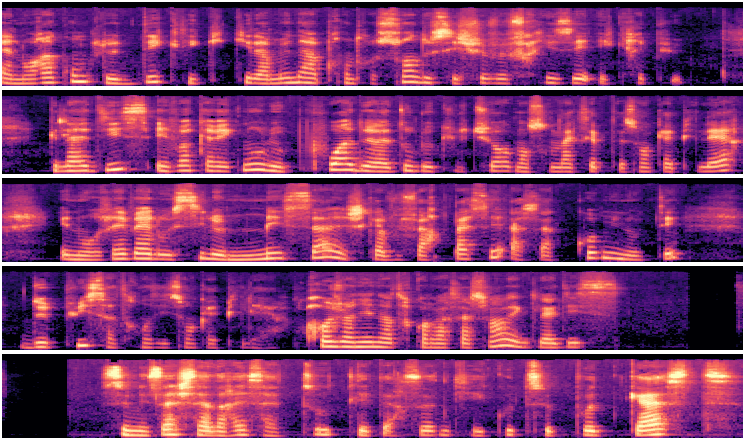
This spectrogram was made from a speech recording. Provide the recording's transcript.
Elle nous raconte le déclic qui l'a mené à prendre soin de ses cheveux frisés et crépus. Gladys évoque avec nous le poids de la double culture dans son acceptation capillaire et nous révèle aussi le message qu'elle veut faire passer à sa communauté depuis sa transition capillaire. Rejoignez notre conversation avec Gladys. Ce message s'adresse à toutes les personnes qui écoutent ce podcast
